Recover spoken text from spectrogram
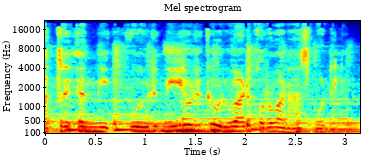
അത്ര നീരൊഴുക്ക് ഒരുപാട് കുറവാണ് ആ സ്പോട്ടിൽ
